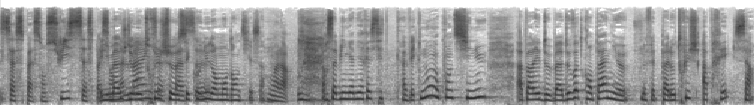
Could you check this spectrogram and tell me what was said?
ça se passe en Suisse, ça se passe en Allemagne. L'image de l'autruche, c'est connu dans le monde entier, ça. Voilà. Alors Sabine Gagné, restez avec nous. On continue à parler de, bah, de votre campagne Ne faites pas l'autruche après ça.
